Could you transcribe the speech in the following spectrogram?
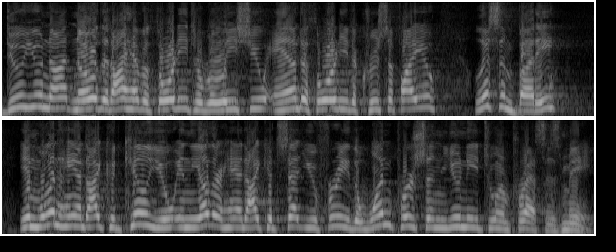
Do you not know that I have authority to release you and authority to crucify you? Listen, buddy. In one hand, I could kill you. In the other hand, I could set you free. The one person you need to impress is me.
